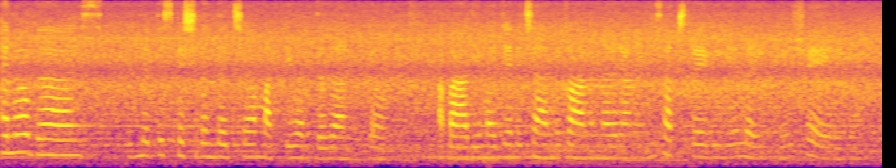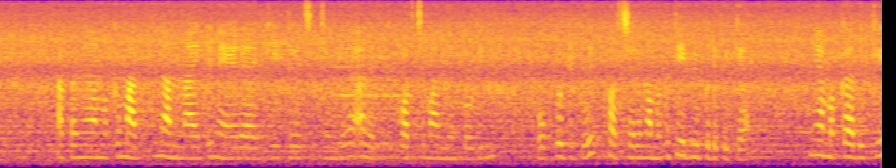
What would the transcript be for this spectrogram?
ഹലോ ഗായ്സ് ഇന്നത്തെ സ്പെഷ്യൽ എന്താ വെച്ചാൽ മത്തി വറുത്തതാണ് കേട്ടോ അപ്പോൾ ആദ്യമായിട്ട് എന്റെ ചാനൽ കാണുന്നവരാണെങ്കിൽ സബ്സ്ക്രൈബ് ചെയ്യുക ലൈക്ക് ചെയ്യുക ഷെയർ ചെയ്യുക. അപ്പം നമുക്ക് മത്തി നന്നായിട്ട് നേരാക്കിയിട്ട് വെച്ചിട്ടുണ്ട്. അതിലേക്ക് കുറച്ച് മഞ്ഞൾപ്പൊടി ഉപ്പിട്ടിട്ട് കുറച്ച് നേരം നമുക്ക് തിരുമ്മി പിടിപ്പിക്കാം. ഇനി നമുക്ക് അതിലേക്ക്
